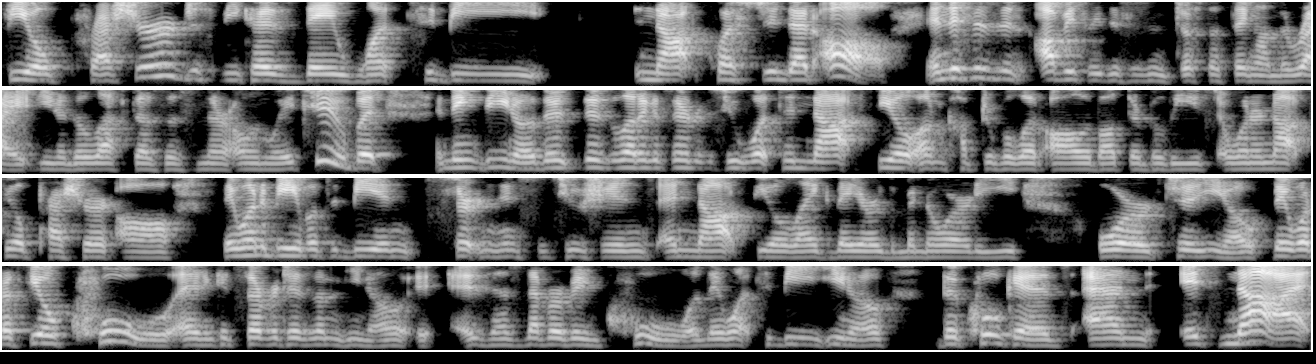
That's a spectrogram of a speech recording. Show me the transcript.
feel pressure just because they want to be not questioned at all. And this isn't obviously this isn't just a thing on the right. You know, the left does this in their own way too. But I think you know there, there's a lot of conservatives who want to not feel uncomfortable at all about their beliefs or want to not feel pressure at all. They want to be able to be in certain institutions and not feel like they are the minority or to you know they want to feel cool and conservatism you know is, has never been cool and they want to be you know the cool kids and it's not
